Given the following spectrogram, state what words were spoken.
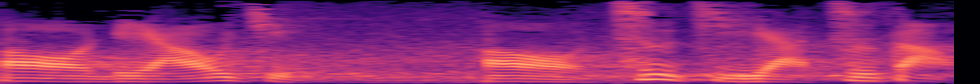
哦了解哦自己呀知道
